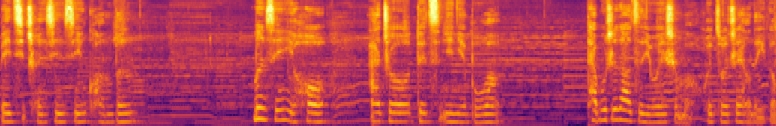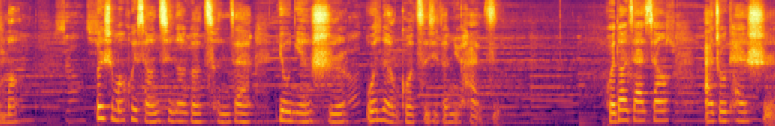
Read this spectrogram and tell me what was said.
背起陈星星狂奔。梦醒以后，阿周对此念念不忘。他不知道自己为什么会做这样的一个梦，为什么会想起那个曾在幼年时温暖过自己的女孩子。回到家乡，阿周开始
